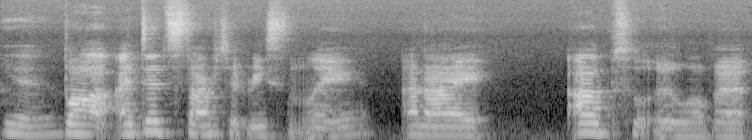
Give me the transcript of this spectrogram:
Yeah. But I did start it recently, and I absolutely love it.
